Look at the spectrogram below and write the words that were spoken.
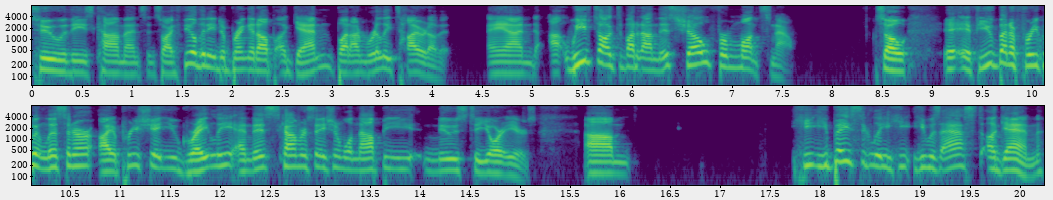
to these comments. And so I feel the need to bring it up again, but I'm really tired of it. And uh, we've talked about it on this show for months now. So if you've been a frequent listener, I appreciate you greatly, and this conversation will not be news to your ears. Um, he he basically he he was asked again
